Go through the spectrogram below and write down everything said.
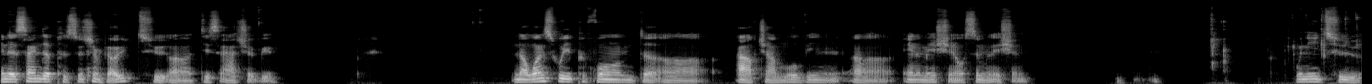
and assign the position value to uh, this attribute. Now, once we perform the uh, object moving uh, animation or simulation, we need to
